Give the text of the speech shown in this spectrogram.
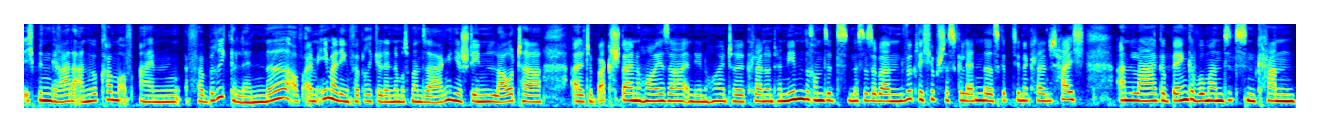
Ich bin gerade angekommen auf einem Fabrikgelände, auf einem ehemaligen Fabrikgelände, muss man sagen. Hier stehen lauter alte Backsteinhäuser, in denen heute kleine Unternehmen drin sitzen. Das ist aber ein wirklich hübsches Gelände. Es gibt hier eine kleine Teichanlage, Bänke, wo man sitzen kann.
